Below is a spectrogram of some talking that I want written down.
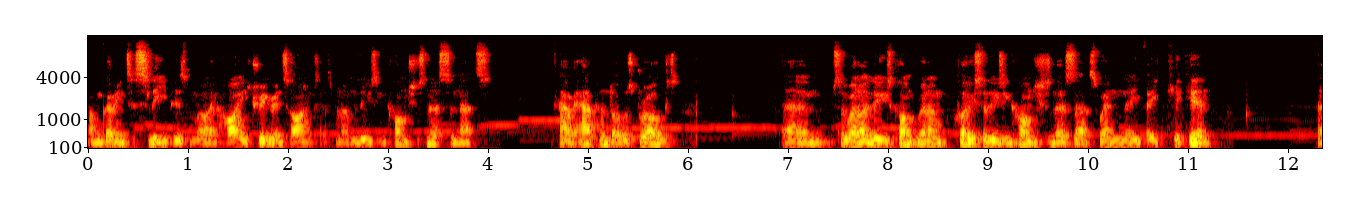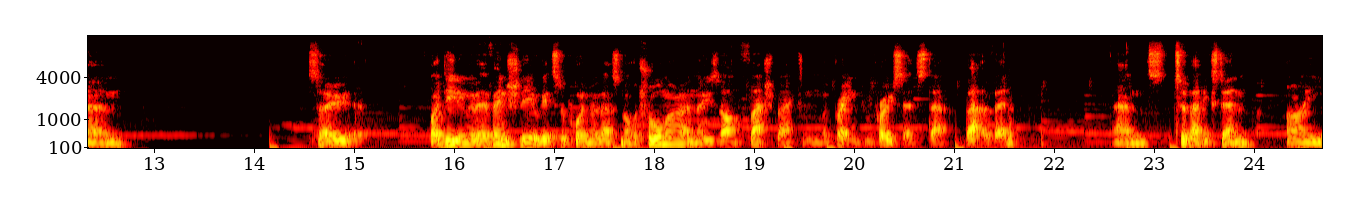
i'm going to sleep is my high triggering time 'cause that's when i'm losing consciousness and that's how it happened i was drugged um, so when I lose con- when I'm close to losing consciousness, that's when they, they kick in. Um, so by dealing with it, eventually it'll get to the point where that's not a trauma and those aren't flashbacks, and my brain can process that that event. And to that extent, I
